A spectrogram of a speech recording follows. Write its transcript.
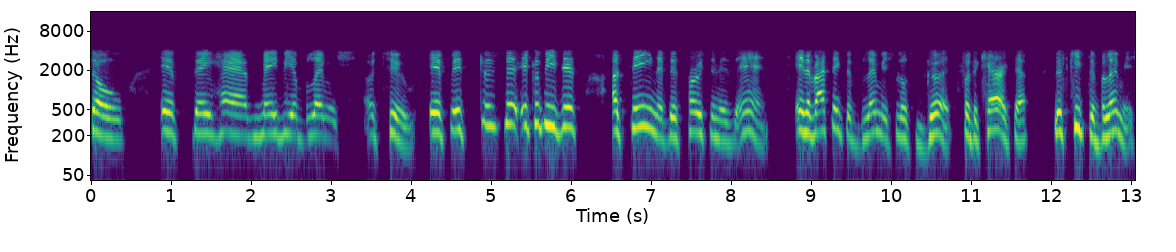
So if they have maybe a blemish or two, if it's it could be just a scene that this person is in. And if I think the blemish looks good for the character, let's keep the blemish.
